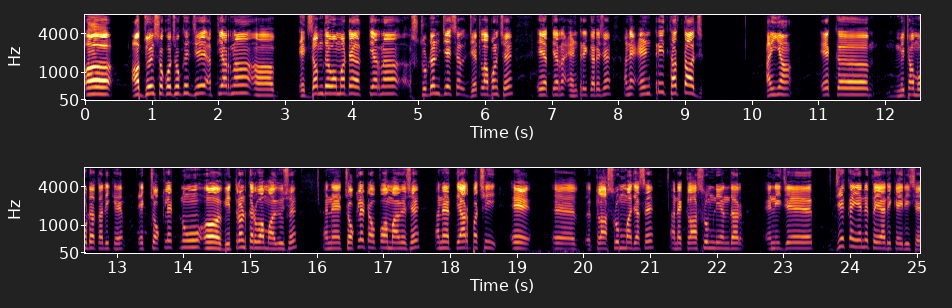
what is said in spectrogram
આપ જોઈ શકો છો કે જે અત્યારના એક્ઝામ દેવા માટે અત્યારના સ્ટુડન્ટ જે છે, જેટલા પણ છે, એ અત્યારના એન્ટ્રી કરે છે. અને એન્ટ્રી થતાં જ અહીંયા એક મીઠા મોઢા તરીકે એક ચોકલેટનું વિતરણ કરવામાં આવ્યું છે. અને ચોકલેટ આપવામાં આવે છે. અને ત્યાર પછી એ ક્લાસરૂમમાં જશે અને ક્લાસરૂમની અંદર એની જે જે કંઈ એને તૈયારી કરી છે,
